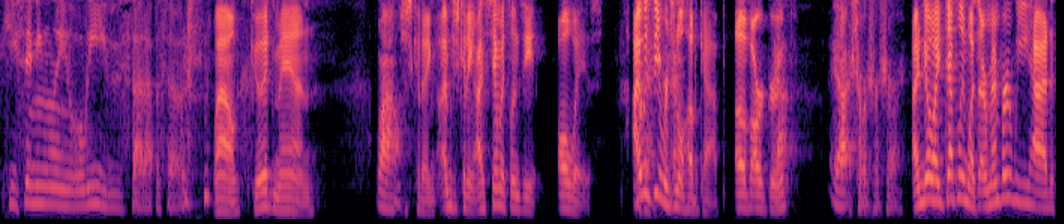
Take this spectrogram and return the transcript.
he seemingly leaves that episode. wow good man wow. Just kidding. I'm just kidding. I stand with Lindsay always. I was the original hubcap of our group. Yeah, sure, sure, sure. I know I definitely was. I remember we had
